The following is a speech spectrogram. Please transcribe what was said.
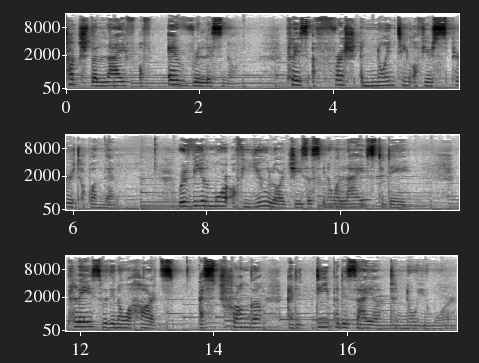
Touch the life of every listener Place a fresh anointing of your Spirit upon them. Reveal more of you, Lord Jesus, in our lives today. Place within our hearts a stronger and a deeper desire to know you more.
